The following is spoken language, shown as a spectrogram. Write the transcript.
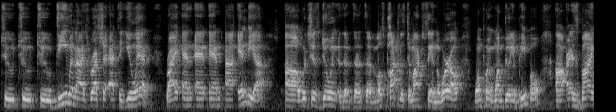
to to to demonize Russia at the UN, right? And and and uh, India, uh, which is doing the, the, the most populous democracy in the world, 1.1 billion people, uh, is buying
